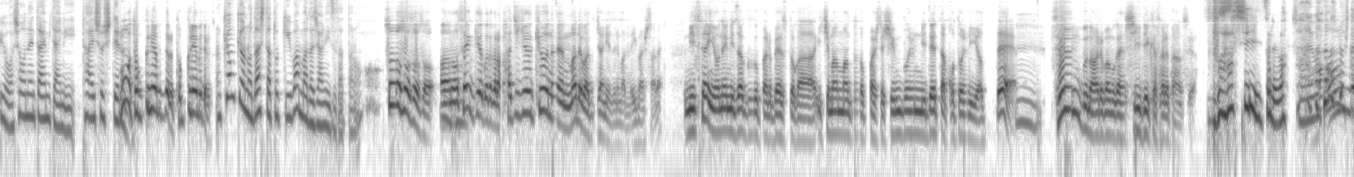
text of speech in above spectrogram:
う、要は少年隊みたいに対処してるの？もうとっくにやめてる、とっくにやめてる。キョンキョンの出した時はまだジャニーズだったのそうそうそうそう。あの、うん1989年まではジャニーズにまでいましたね。2004年にザック・グッパイのベストが1万万突破して新聞に出たことによってう、ん。全部のアルバムが CD 化されたんですよ。素晴らしい、それは。それはほんでね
